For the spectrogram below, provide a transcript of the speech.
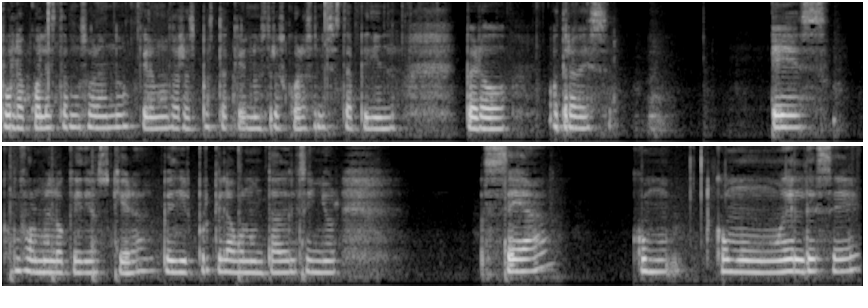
por la cual estamos orando, queremos la respuesta que nuestros corazones está pidiendo, pero otra vez, es conforme a lo que Dios quiera pedir porque la voluntad del Señor sea como, como Él desee.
